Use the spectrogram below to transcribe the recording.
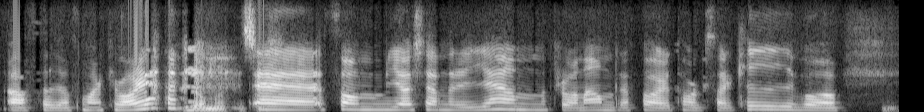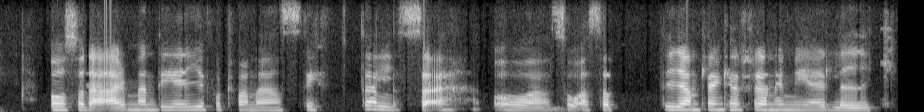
ja, säger jag som arkivarie, ja, eh, som jag känner igen från andra företagsarkiv och, mm. och sådär. Men det är ju fortfarande en stiftelse och så. Så att egentligen kanske den är mer lik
